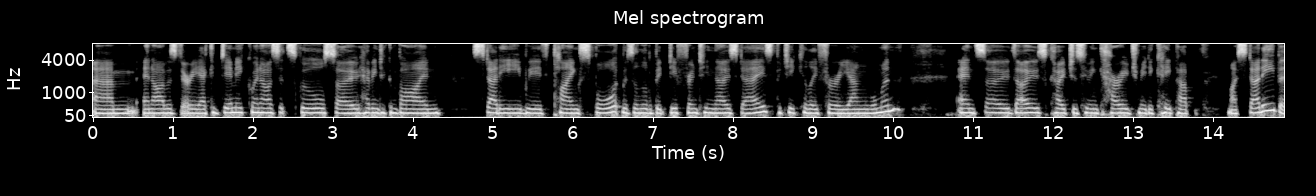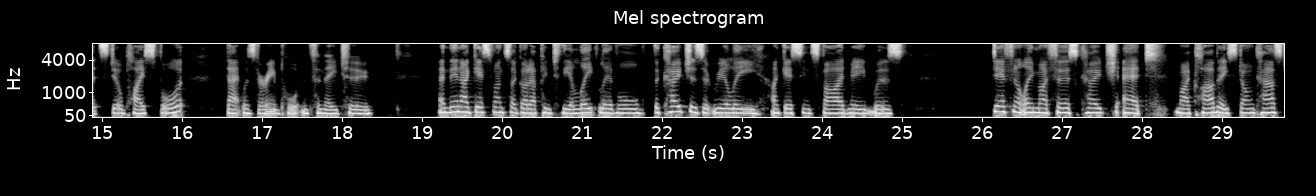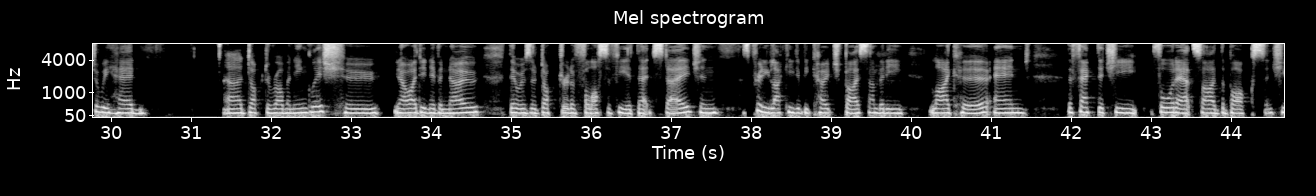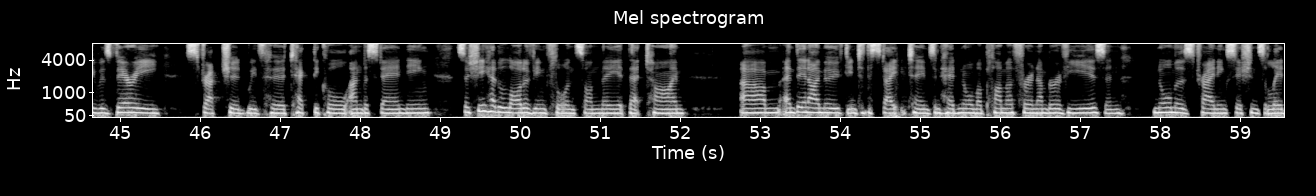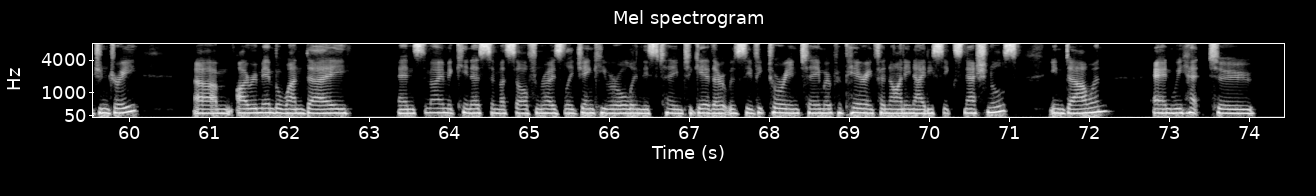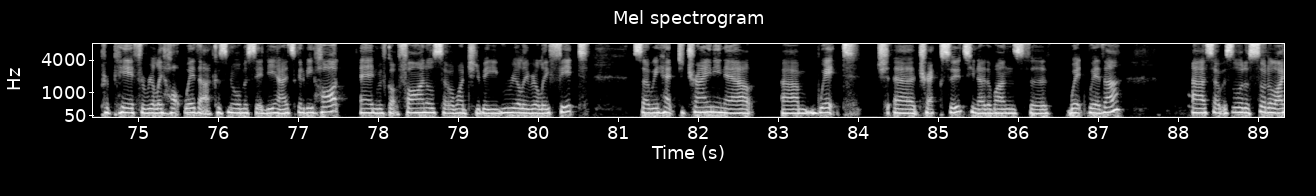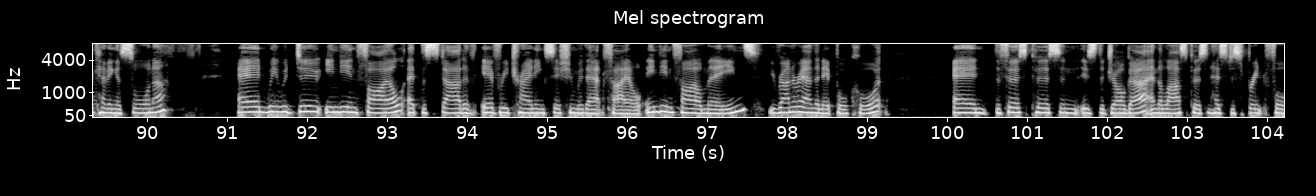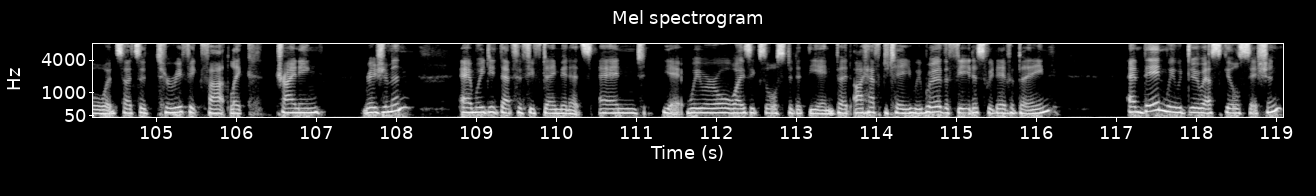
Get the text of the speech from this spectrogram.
um, and I was very academic when I was at school. So, having to combine study with playing sport was a little bit different in those days, particularly for a young woman. And so, those coaches who encouraged me to keep up my study but still play sport, that was very important for me too. And then I guess once I got up into the elite level, the coaches that really, I guess, inspired me was definitely my first coach at my club, East Doncaster. We had uh, Dr. Robin English, who, you know, I didn't even know there was a doctorate of philosophy at that stage. And I was pretty lucky to be coached by somebody like her. And the fact that she thought outside the box and she was very structured with her tactical understanding. So she had a lot of influence on me at that time. Um, and then I moved into the state teams and had Norma Plummer for a number of years. And Norma's training sessions are legendary. Um, I remember one day, and Simone McKinnis and myself and Roselee Jencke were all in this team together. It was the Victorian team. We were preparing for 1986 Nationals in Darwin, and we had to prepare for really hot weather because Norma said, you know, it's going to be hot and we've got finals, so I want you to be really, really fit. So we had to train in our um, wet uh, track suits, you know, the ones for wet weather. Uh, so it was sort of, sort of like having a sauna. And we would do Indian file at the start of every training session without fail. Indian file means you run around the netball court and the first person is the jogger and the last person has to sprint forward. So it's a terrific fartlek training regimen. And we did that for 15 minutes. And yeah, we were always exhausted at the end. But I have to tell you, we were the fittest we'd ever been. And then we would do our skills session.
